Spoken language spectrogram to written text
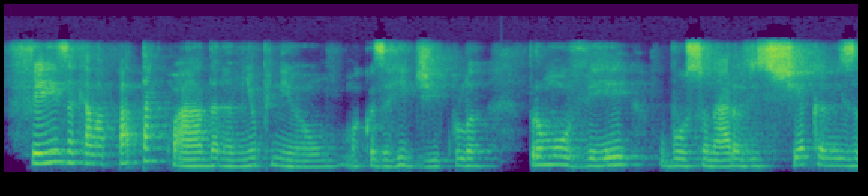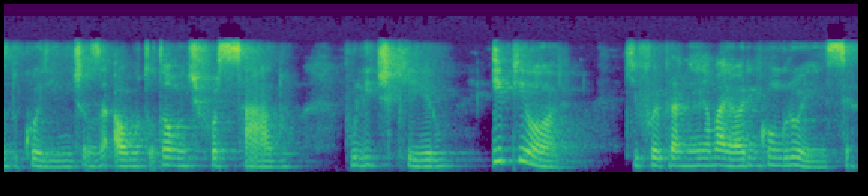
fez aquela pataquada, na minha opinião, uma coisa ridícula, promover o Bolsonaro a vestir a camisa do Corinthians, algo totalmente forçado, politiqueiro e pior, que foi para mim a maior incongruência.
